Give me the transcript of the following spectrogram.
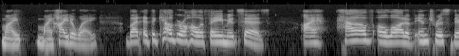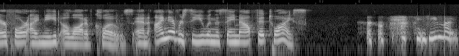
my my hideaway. But at the Cowgirl Hall of Fame, it says, "I have a lot of interest, therefore I need a lot of clothes." And I never see you in the same outfit twice. you might,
